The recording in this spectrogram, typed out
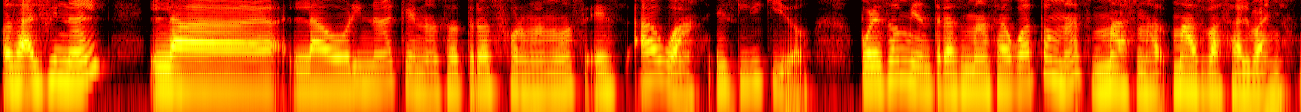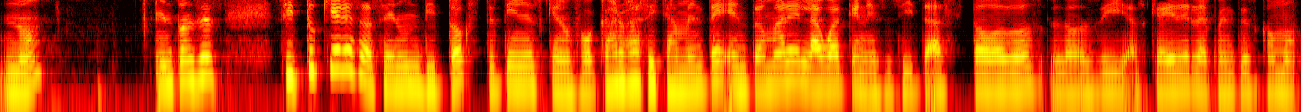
O sea, al final la, la orina que nosotros formamos es agua, es líquido. Por eso mientras más agua tomas, más, más, vas al baño, ¿no? Entonces, si tú quieres hacer un detox, te tienes que enfocar básicamente en tomar el agua que necesitas todos los días, que ahí de repente es como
